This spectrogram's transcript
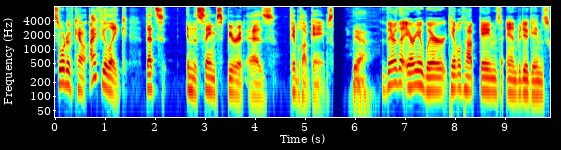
sort of count. I feel like that's in the same spirit as tabletop games. Yeah. They're the area where tabletop games and video games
